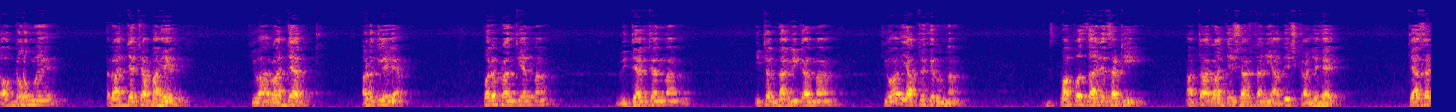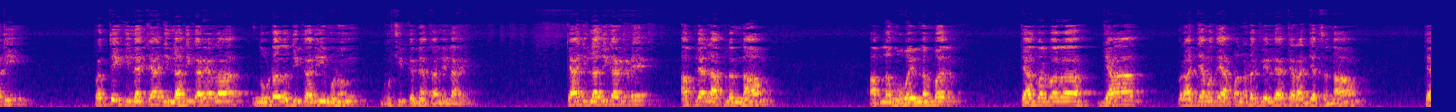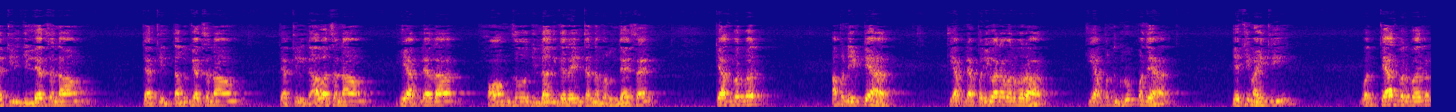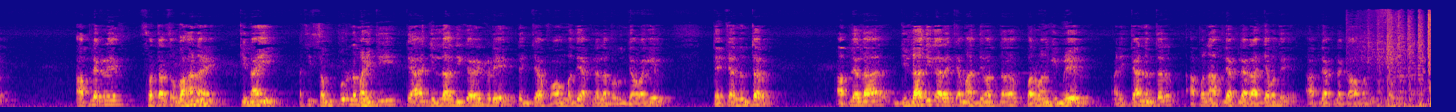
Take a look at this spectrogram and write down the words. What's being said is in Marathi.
लॉकडाऊनमुळे राज्याच्या बाहेर किंवा राज्यात अडकलेल्या परप्रांतीयांना विद्यार्थ्यांना इतर नागरिकांना किंवा यात्रेकरूंना वापस जाण्यासाठी आता राज्य शासनाने आदेश काढलेले आहेत. त्यासाठी प्रत्येक जिल्ह्याच्या जिल्हाधिकाऱ्याला नोडल अधिकारी म्हणून घोषित करण्यात आलेलं आहे. त्या जिल्हाधिकाऱ्याकडे आपल्याला आपलं नाव आपला मोबाईल नंबर त्याचबरोबर ज्या राज्यामध्ये आपण अडकलेल्या त्या राज्याचं नाव त्यातील जिल्ह्याचं नाव त्यातील तालुक्याचं नाव त्यातील गावाचं नाव हे आपल्याला फॉर्म जो जिल्हाधिकारी राहील त्यांना भरून द्यायचा आहे. त्याचबरोबर आपण एकटे आहात की आपल्या परिवाराबरोबर आहात की आपण ग्रुपमध्ये आहात याची माहिती व त्याचबरोबर आपल्याकडे स्वतःचं वाहन आहे की नाही अशी संपूर्ण माहिती त्या जिल्हाधिकाऱ्याकडे त्यांच्या फॉर्ममध्ये आपल्याला भरून द्यावं लागेल. त्याच्यानंतर आपल्याला जिल्हाधिकाऱ्याच्या माध्यमातून परवानगी मिळेल आणि त्यानंतर आपण आपल्या आपल्या राज्यामध्ये आपल्या आपल्या गावामध्ये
